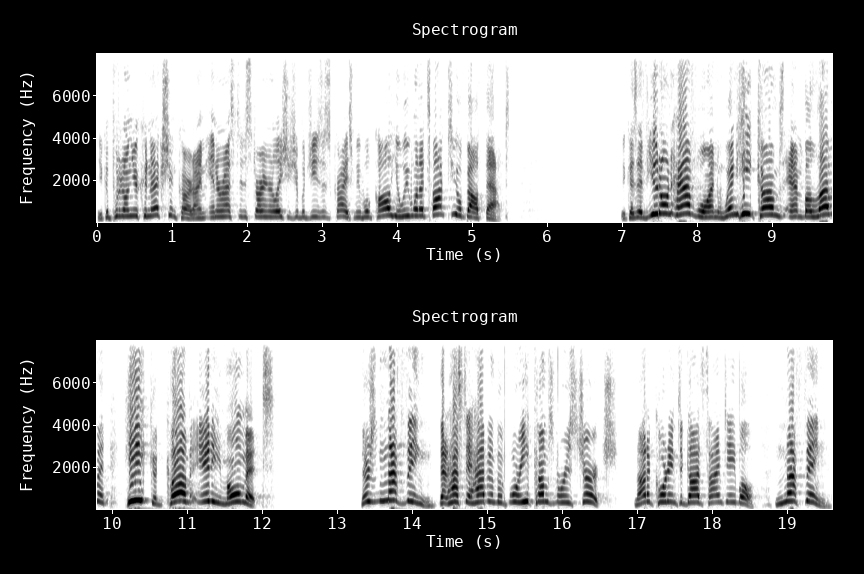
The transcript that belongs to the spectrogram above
you can put it on your connection card. I'm interested in starting a relationship with Jesus Christ. We will call you. We want to talk to you about that. Because if you don't have one, when He comes, and beloved, He could come any moment. There's nothing that has to happen before He comes for His church, not according to God's timetable. Nothing.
